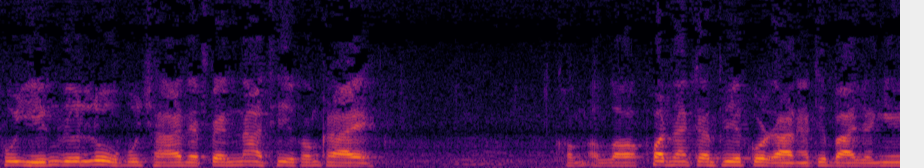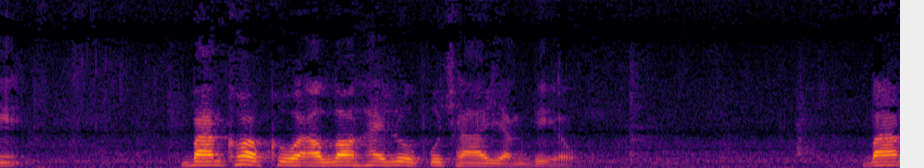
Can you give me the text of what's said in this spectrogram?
ผู้หญิงหรือลูกผู้ชายเนี่ยเป็นหน้าที่ของใคร ของอัลลอฮ์เพราะในการพิจารณาอธิบายอย่างนี้ บางครอบครัวอัลลอฮ์ให้ลูกผู้ชายอย่างเดียว บาง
